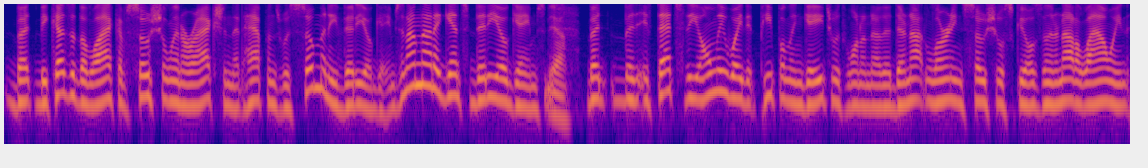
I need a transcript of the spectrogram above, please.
but because of the lack of social interaction that happens with so many video games, and I'm not against video games. Yeah. But but if that's the only way that people engage with one another, they're not learning social skills and they're not allowing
